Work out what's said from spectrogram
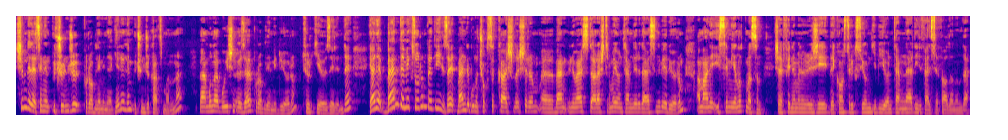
Şimdi de senin üçüncü problemine gelelim, üçüncü katmanına. Ben buna bu işin özel problemi diyorum Türkiye özelinde. Yani ben demek zorunda değiliz. Evet ben de bunu çok sık karşılaşırım. Ee, ben üniversitede araştırma yöntemleri dersini veriyorum. Ama hani ismi yanıltmasın. İşte fenomenoloji, dekonstrüksiyon gibi yöntemler değil felsefe alanında.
